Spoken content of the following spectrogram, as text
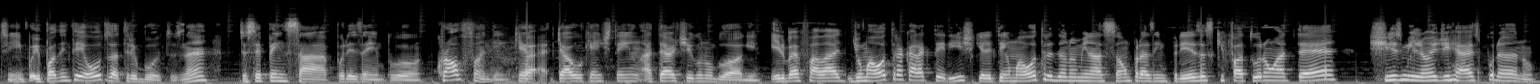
Sim, e podem ter outros atributos, né? Se você pensar, por exemplo, crowdfunding, que é, que é algo que a gente tem até artigo no blog, ele vai falar de uma outra característica, ele tem uma outra denominação para as empresas que faturam até X milhões de reais por ano.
